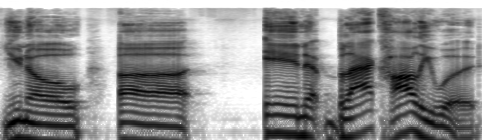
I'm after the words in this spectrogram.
you know, uh, in black Hollywood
